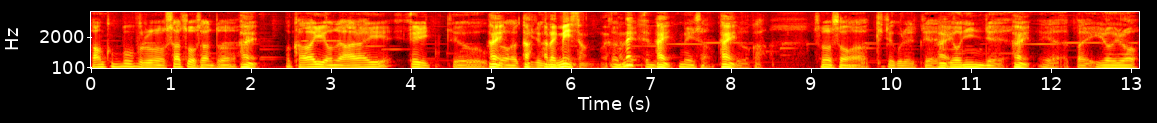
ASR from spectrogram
パンクブーブルの佐藤さんとはい。可愛い女新井絵里っていうはい来てくれて、新井芽衣さんですかね。めはい。メイさん。はい。とか、その人が来てくれて、はい。4人で、はい。やっぱりいろいろはい。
